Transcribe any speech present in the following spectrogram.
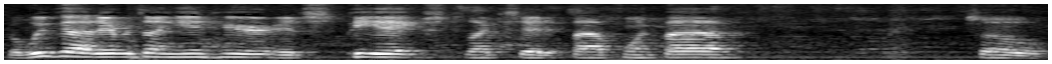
But we've got everything in here. It's pH, like I said, at 5.5. So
